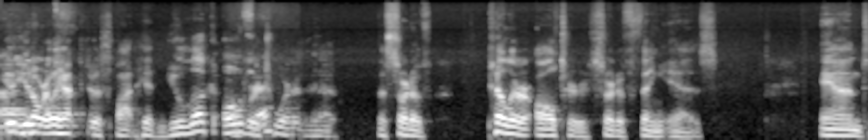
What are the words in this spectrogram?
you, you Um, don't really have to do a spot hidden. You look over Okay. to where the the sort of pillar altar sort of thing is. And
